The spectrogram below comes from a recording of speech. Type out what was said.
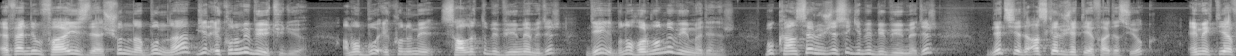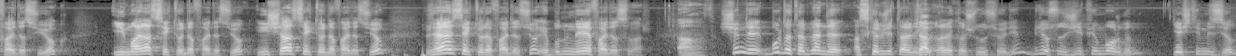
efendim faizle, şunla bunla bir ekonomi büyütülüyor. Ama bu ekonomi sağlıklı bir büyüme midir? Değil. Buna hormonlu büyüme denir. Bu kanser hücresi gibi bir büyümedir. Neticede asgari ücretliye faydası yok. Emekliye faydası yok. İmalat sektöründe faydası yok. İnşaat sektöründe faydası yok. Reel sektöre faydası yok. E bunun neye faydası var? Anladım. Şimdi burada tabii ben de asgari ücretle alakalı, Tabii. alakalı şunu söyleyeyim. Biliyorsunuz JP Morgan geçtiğimiz yıl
